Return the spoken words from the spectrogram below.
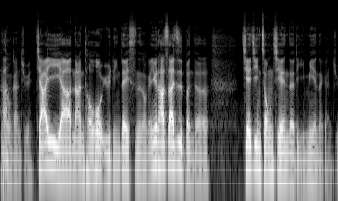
那啊种感觉，嘉义啊、南投或云林类似那种感觉，因为它是在日本的接近中间的里面的感觉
